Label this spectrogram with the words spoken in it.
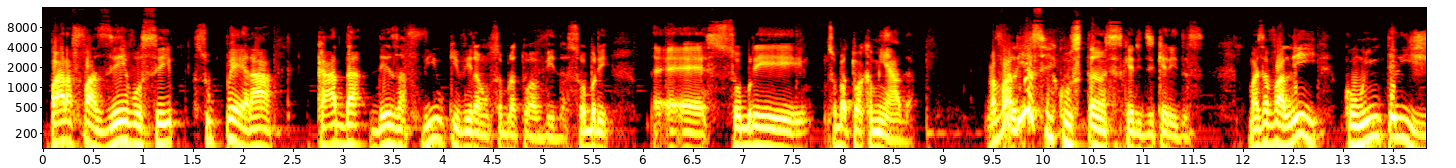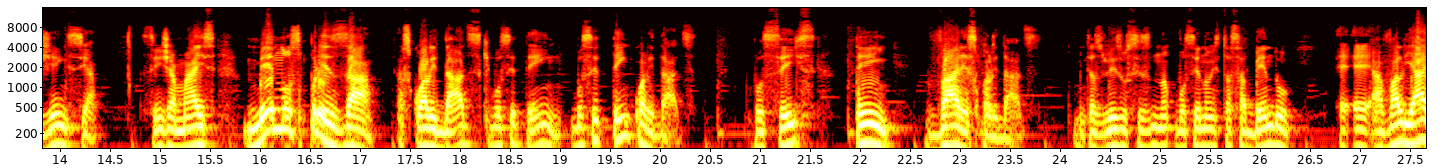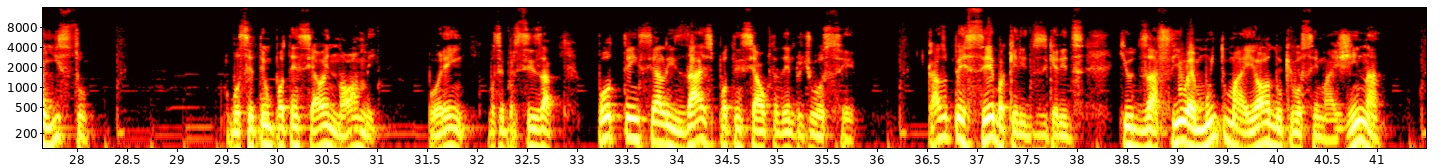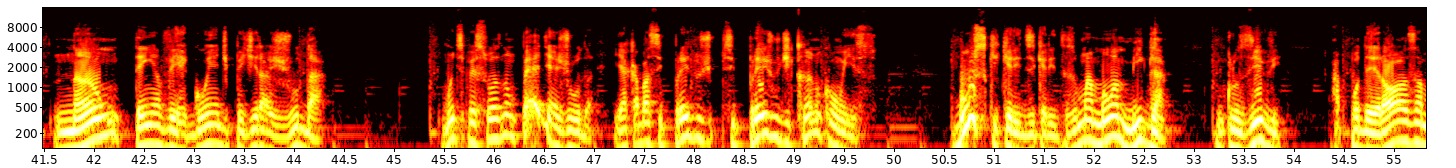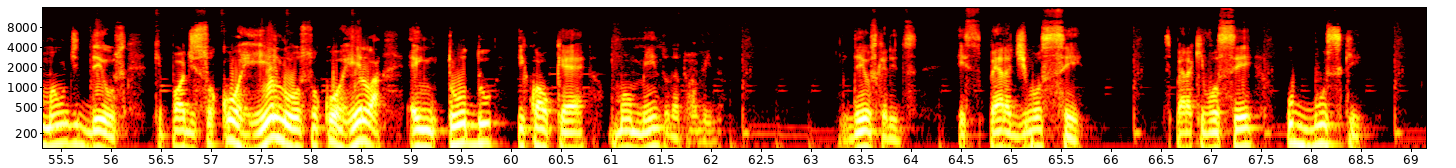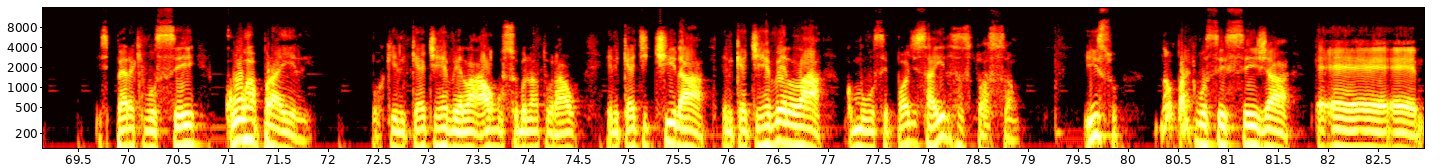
para fazer você superar cada desafio que virão sobre a tua vida, sobre, é, é, sobre, sobre a tua caminhada. Avalie as circunstâncias, queridos e queridas, mas avalie com inteligência, sem jamais menosprezar as qualidades que você tem. Você tem qualidades. Vocês têm várias qualidades. Muitas vezes você não, você não está sabendo é, é, avaliar isso. Você tem um potencial enorme, porém você precisa potencializar esse potencial que está dentro de você. Caso perceba, queridos e queridas, que o desafio é muito maior do que você imagina, não tenha vergonha de pedir ajuda. Muitas pessoas não pedem ajuda e acabam se prejudicando com isso. Busque, queridos e queridas, uma mão amiga, inclusive a poderosa mão de Deus, que pode socorrê-lo ou socorrê-la em todo e qualquer momento da tua vida. Deus, queridos, espera de você. Espera que você o busque. Espera que você corra para ele, porque ele quer te revelar algo sobrenatural. Ele quer te tirar, ele quer te revelar como você pode sair dessa situação. Isso não para que você seja. É, é, é, é,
